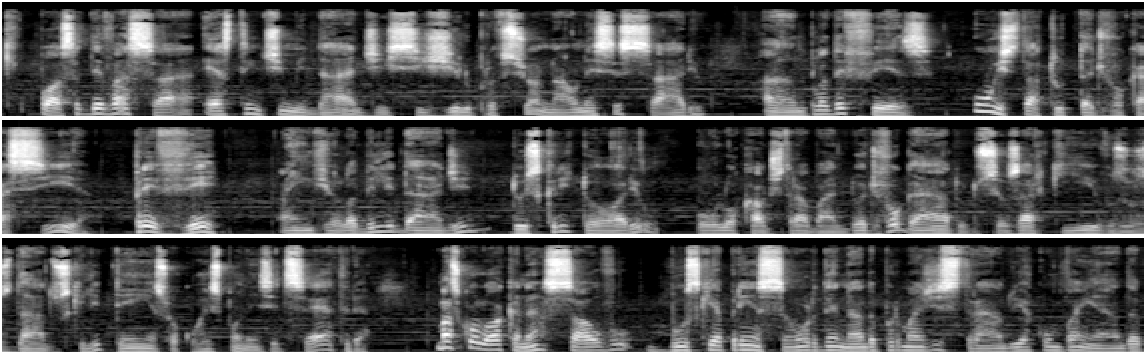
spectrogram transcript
que possa devassar esta intimidade e sigilo profissional necessário à ampla defesa. O Estatuto da Advocacia prevê a inviolabilidade do escritório o local de trabalho do advogado, dos seus arquivos, os dados que ele tem, a sua correspondência, etc. Mas coloca, né, salvo busca e apreensão ordenada por magistrado e acompanhada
